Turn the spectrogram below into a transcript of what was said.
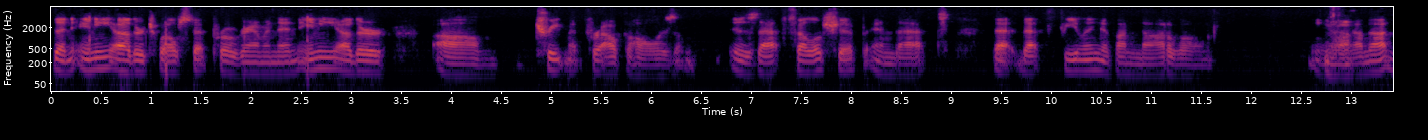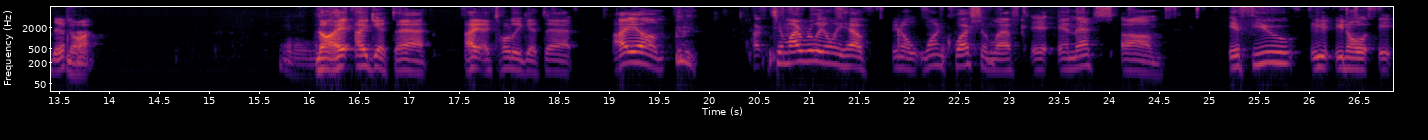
than any other 12 step program and then any other um, treatment for alcoholism is that fellowship and that that that feeling of i'm not alone you know i'm not different. No, no I, I get that. I, I totally get that. I um tim i really only have you know one question left, and that's um, if you you know it,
